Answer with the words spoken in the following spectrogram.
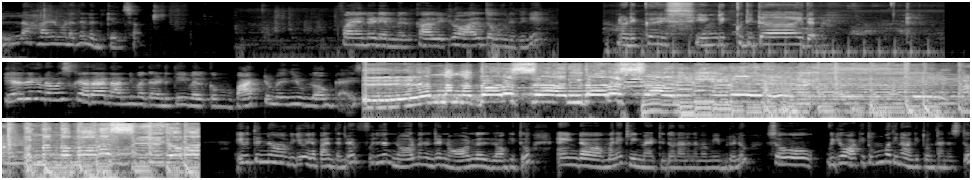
ಎಲ್ಲ ಹಾಳು ಮಾಡೋದೇ ನನ್ನ ಕೆಲಸ. ಫೈವ್ ಹಂಡ್ರೆಡ್ ಎಂ ಎಲ್ ಕಾಲು ಲೀಟ್ರು ಹಾಲು ತೊಗೊಂಡಿದ್ದೀನಿ. ನೋಡಿ ಕೈಸ್ ಹಿಂಗೆ ಕುದಿತಾ ಇದೆ. ಎಲ್ರಿಗೂ ನಮಸ್ಕಾರ ನಾನು ನಿಮ್ಮ ಕನ್ನಡತಿ welcome back to my new vlog guys video ಏನಪ್ಪ ಅಂತಂದರೆ ಫುಲ್ ನಾರ್ಮಲ್ ಅಂದರೆ ನಾರ್ಮಲ್ ವ್ಲಾಗ್ ಇತ್ತು. ಆ್ಯಂಡ್ ಮನೆ ಕ್ಲೀನ್ ಮಾಡ್ತಿದ್ದೋ ನಾನು ನಮ್ಮ ಇಬ್ರು ಸೊ ವಿಡಿಯೋ ಹಾಕಿ ತುಂಬ ದಿನ ಆಗಿತ್ತು ಅಂತ ಅನಿಸ್ತು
